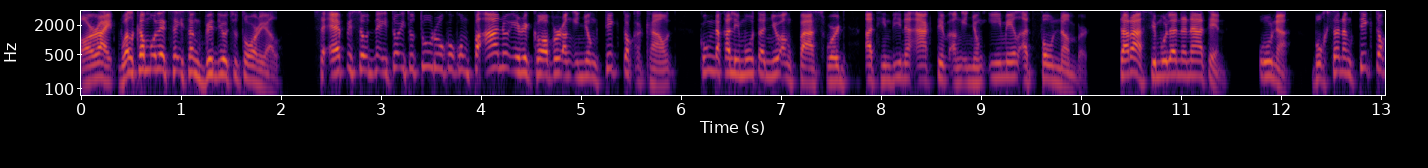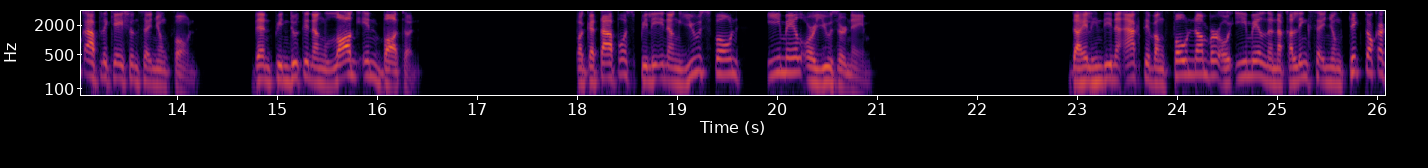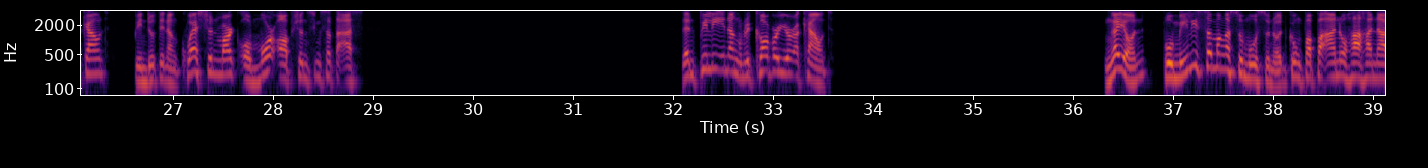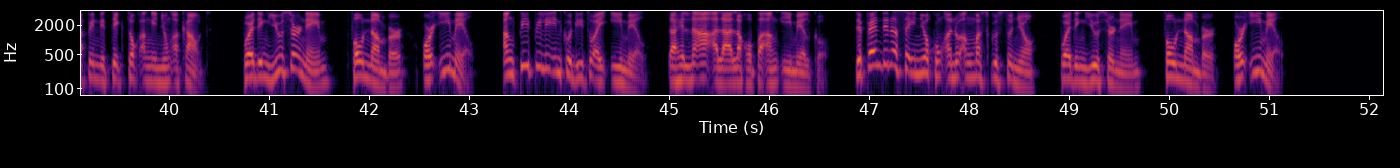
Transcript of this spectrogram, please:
Alright, welcome ulit sa isang video tutorial. Sa episode na ito, ituturo ko kung paano i-recover ang inyong TikTok account kung nakalimutan nyo ang password at hindi na active ang inyong email at phone number. Tara, simulan na natin. Una, buksan ang TikTok application sa inyong phone. Then pindutin ang login button. Pagkatapos, piliin ang use phone, email or username. Dahil hindi na active ang phone number o email na nakalink sa inyong TikTok account, pindutin ang question mark o more options yung sa taas then piliin ang Recover Your Account. Ngayon, pumili sa mga sumusunod kung papaano hahanapin ni TikTok ang inyong account. Pwedeng username, phone number, or email. Ang pipiliin ko dito ay email dahil naaalala ko pa ang email ko. Depende na sa inyo kung ano ang mas gusto nyo, pwedeng username, phone number, or email.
